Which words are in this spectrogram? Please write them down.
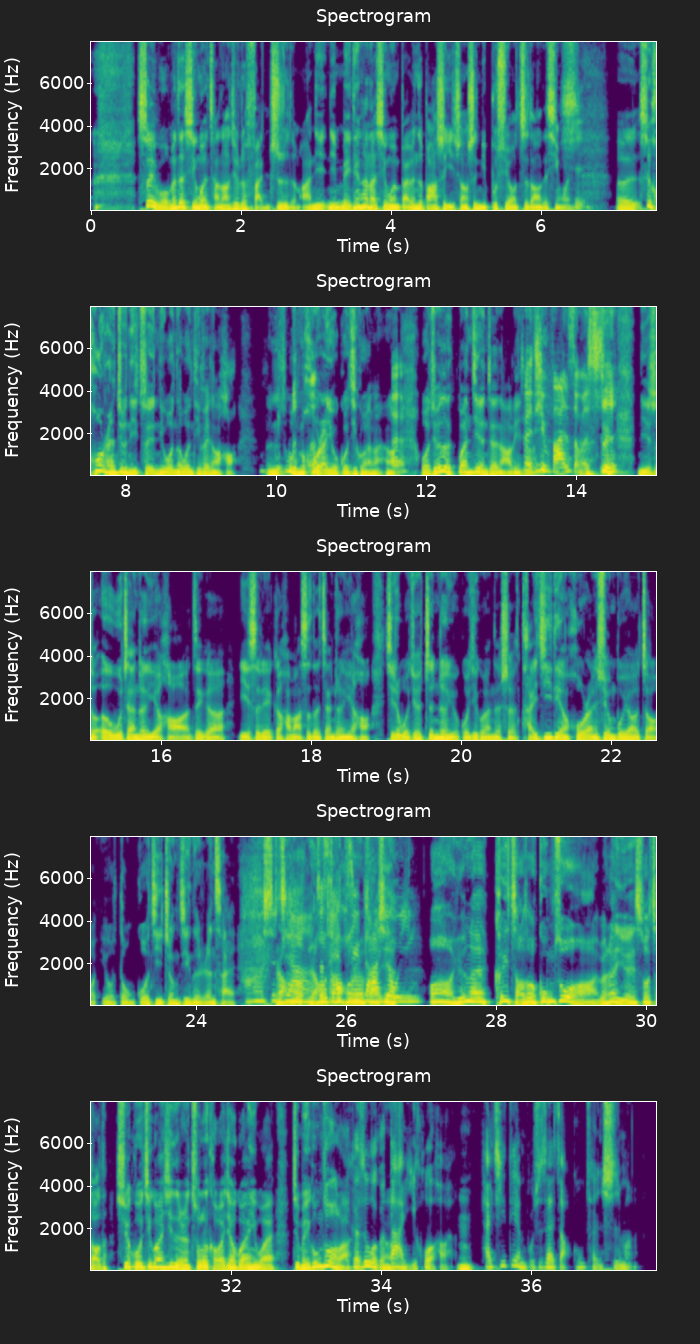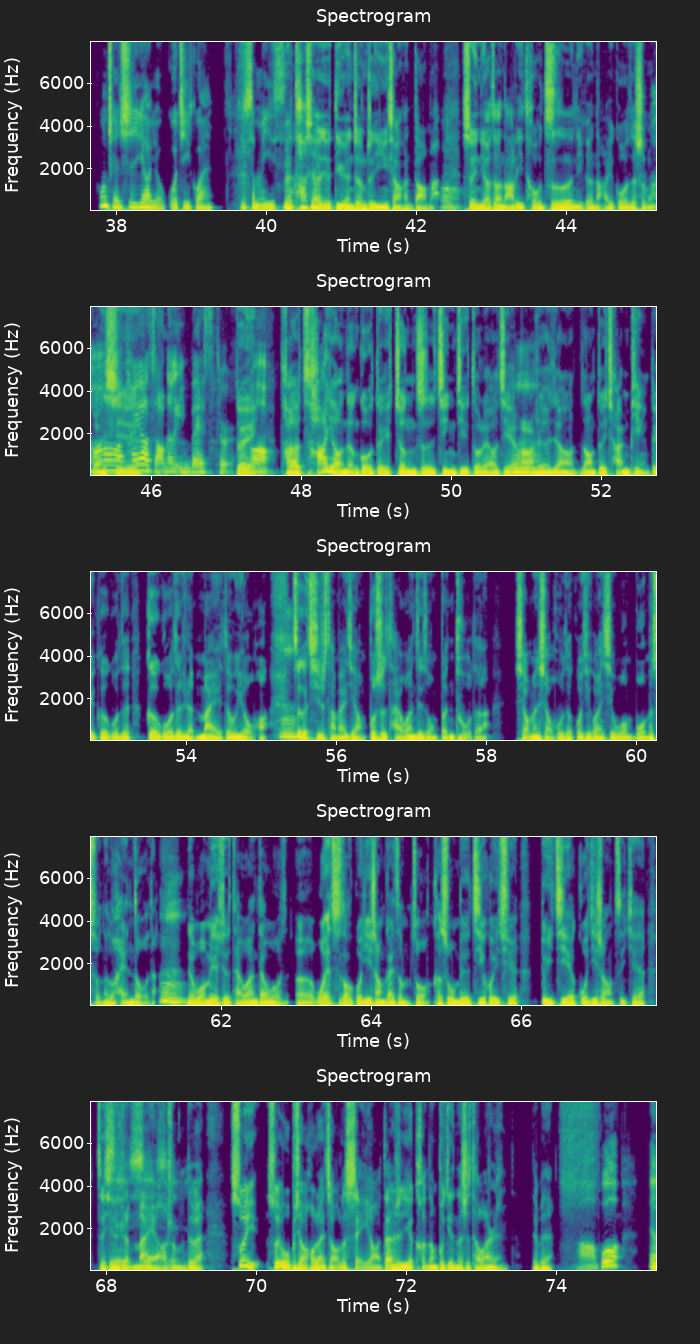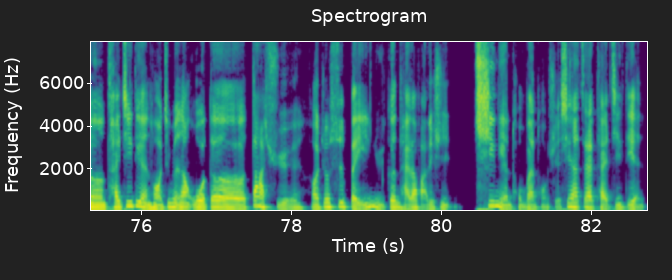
所以我们的新闻常常就是反制的嘛，你你每天看到新闻，百分之八十以上是你不需要知道的新闻。是。呃，所以忽然就你，所以你问的问题非常好。嗯，为什么忽然有国际观了啊？我觉得关键在哪里呢？最近发生什么事？对，你说俄乌战争也好，这个以色列跟哈马斯的战争也好，其实我觉得真正有国际观的是台积电忽然宣布要找有懂国际政经的人才啊，是这样。然后，然后他忽然发现，哦，原来可以找到工作啊！原来以为说找的学国际关系的人，除了考外交官以外就没工作了。可是我有个大疑惑哈，嗯，台积电不是在找工程师嘛，工程师要有国际观是什么意思？因为他现在有地缘政治影响很大嘛，所以你要到哪里投资，你跟哪一国的什么关系？他要找那个 investor，对，他他要能够对政治经济都了解，而且让让对产品对各国的各国的人脉都有哈。这个其实坦白讲，不是台湾这种本土的。小门小户的国际关系，我我们所能够 handle 的，嗯，那我们也是台湾，但我呃，我也知道国际上该怎么做，可是我没有机会去对接国际上这些这些人脉啊什么，对不对？所以，所以我不晓得后来找了谁啊，但是也可能不见得是台湾人，对不对？啊，不过，嗯、呃，台积电哈，基本上我的大学啊，就是北一女跟台大法律系。七年同班同学，现在在台积电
